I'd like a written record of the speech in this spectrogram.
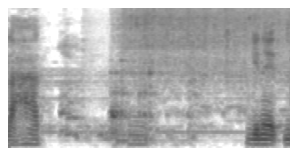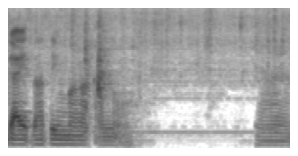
lahat. Ginayat, gayat natin mga ano. Yan.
